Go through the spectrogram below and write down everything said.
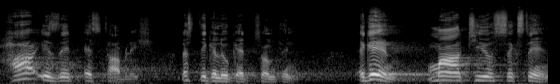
How is it established? Let's take a look at something. Again, Matthew 16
